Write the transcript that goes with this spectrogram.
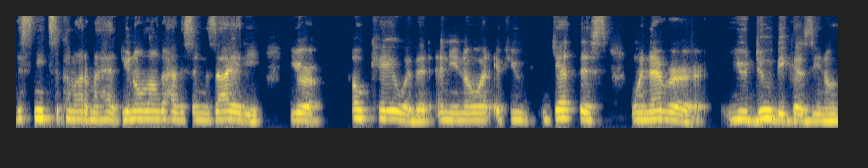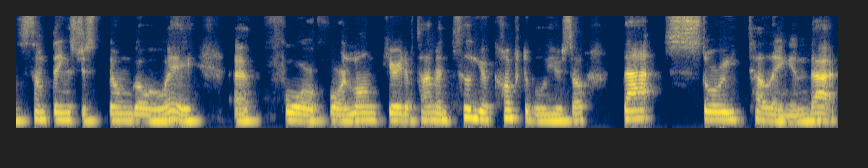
this needs to come out of my head. You no longer have this anxiety. You're okay with it. And you know what? If you get this whenever you do because you know some things just don't go away uh, for for a long period of time until you're comfortable with yourself that storytelling and that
